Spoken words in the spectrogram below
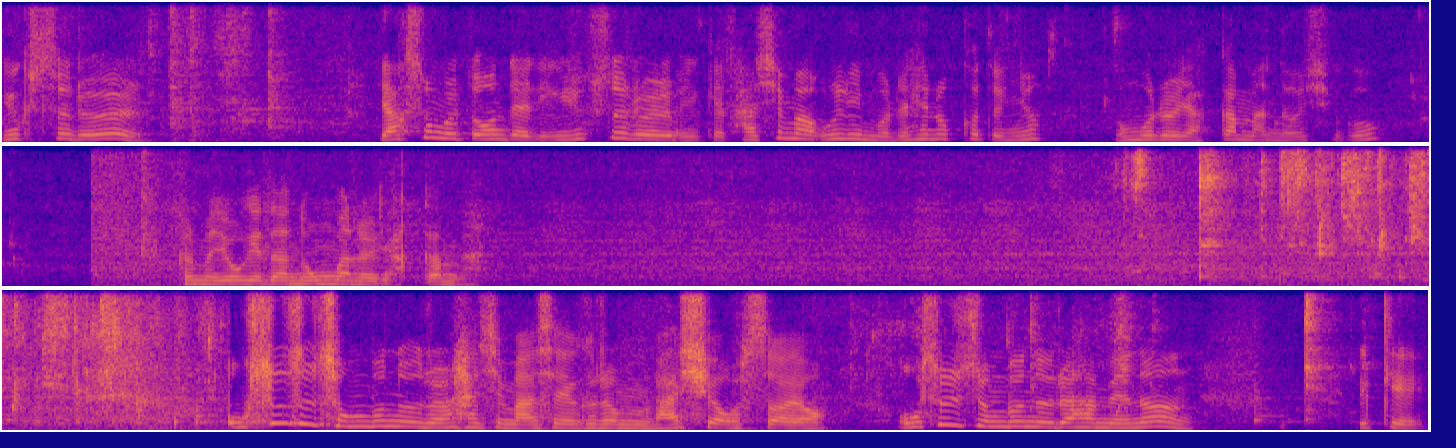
육수를 약수물 또 온데 이 육수를 이렇게 다시마 울림물을 해놓거든요. 요 물을 약간만 넣으시고 그러면 여기다 녹말을 약간만 옥수수 전분으로 하지 마세요. 그러면 맛이 없어요. 옥수수 전분으로 하면은 이렇게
